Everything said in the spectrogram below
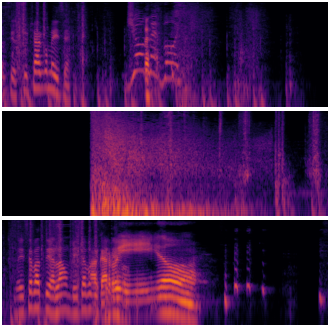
si escucha algo me dice. Yo me voy. Me dice para tirar la bombita porque Acá ruido.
